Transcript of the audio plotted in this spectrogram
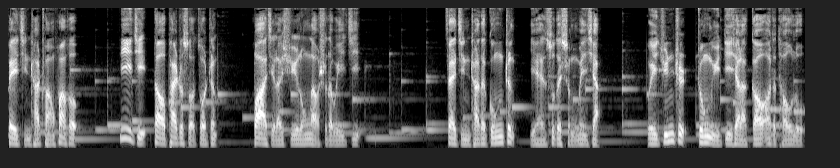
被警察传唤后，立即到派出所作证，化解了徐龙老师的危机。在警察的公正严肃的审问下，伪君志终于低下了高傲的头颅。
